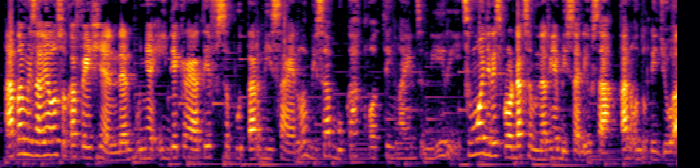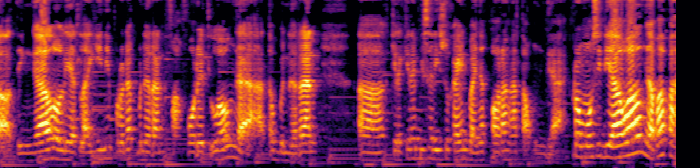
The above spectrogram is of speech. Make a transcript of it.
Atau misalnya lo suka fashion dan punya ide kreatif seputar desain, lo bisa buka clothing line sendiri. Semua jenis produk sebenarnya bisa diusahakan untuk dijual. Tinggal lo lihat lagi nih produk beneran favorit lo nggak atau beneran uh, kira-kira bisa disukain banyak orang atau enggak. Promosi di awal nggak apa-apa,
